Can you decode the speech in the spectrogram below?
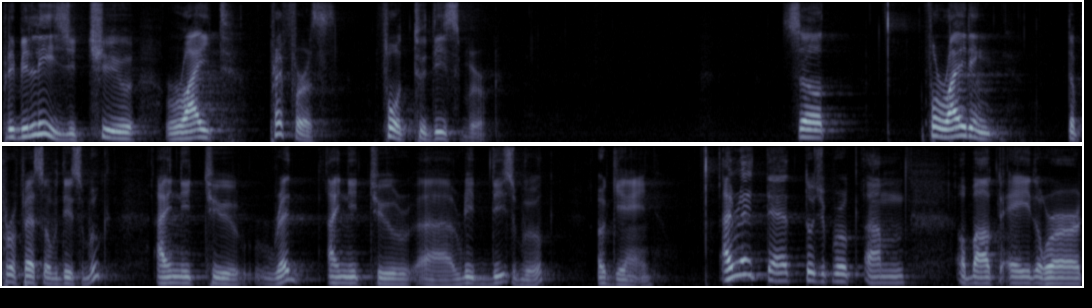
privilege to write preface for to this book. So for writing the preface of this book, I need to read, I need to uh, read this book again. I read that those book um, about eight or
